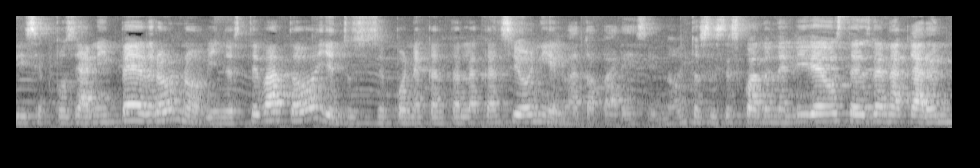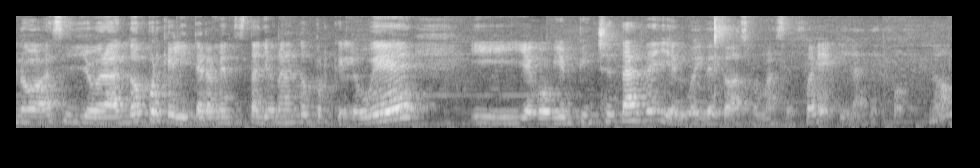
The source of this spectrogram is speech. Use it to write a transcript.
dice, pues ya ni Pedro, no vino este vato, y entonces se pone a cantar la canción y el vato aparece, ¿no? Entonces es cuando en el video ustedes ven a Karen, ¿no? Así llorando, porque literalmente está llorando porque lo ve y llegó bien pinche tarde y el güey de todas formas se fue y la dejó, ¿no?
